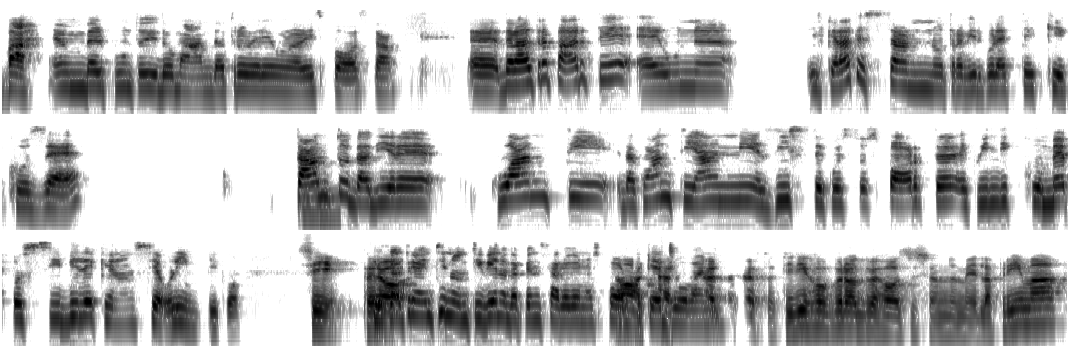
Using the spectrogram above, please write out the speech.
Bah, è un bel punto di domanda, troveremo una risposta. Eh, dall'altra parte è un... Il karate sanno, tra virgolette, che cos'è, tanto mm. da dire quanti, da quanti anni esiste questo sport e quindi com'è possibile che non sia olimpico. Sì, però... Perché altrimenti non ti viene da pensare ad uno sport no, che certo, è giovane. Certo, certo, ti dico però due cose secondo me. La prima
